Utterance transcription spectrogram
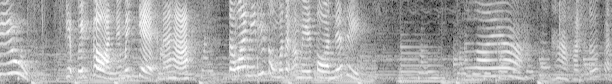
วิว เก็บไว้ก่อนยังไม่แกะนะคะ แต่ว่าอันนี้ที่ส่งมาจากอเมซอนเนี่ยสิ อะไรอะ หาคัตเตอร์ก่อน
